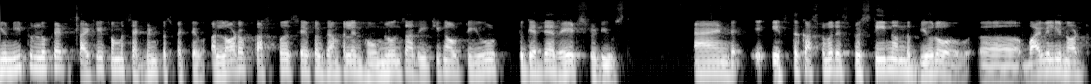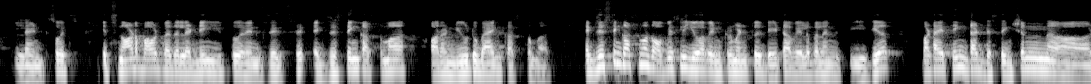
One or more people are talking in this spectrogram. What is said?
you need to look at slightly from a segment perspective. A lot of customers, say for example, in home loans, are reaching out to you to get their rates reduced. And if the customer is pristine on the bureau, uh, why will you not lend? So it's it's not about whether lending to an existing customer or a new to bank customer. Existing customers, obviously, you have incremental data available and it's easier. But I think that distinction uh,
